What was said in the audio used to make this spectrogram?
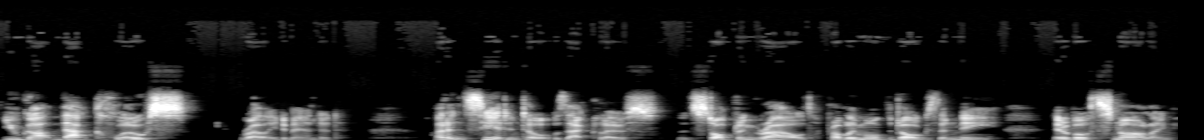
You got that close? Riley demanded. I didn't see it until it was that close. It stopped and growled, probably more at the dogs than me. They were both snarling.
